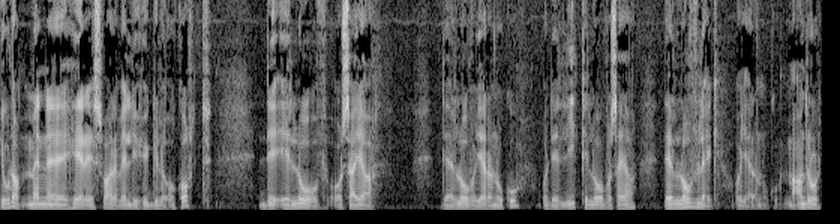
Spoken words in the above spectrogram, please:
Jo da, men uh, her er svaret veldig hyggelig og kort. Det er lov å seie det er lov å gjøre noe, og det er like lov å seie det er lovleg å gjøre noe. Med andre ord,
